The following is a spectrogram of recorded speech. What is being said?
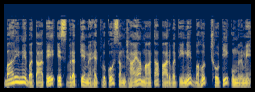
बारे में बताते इस व्रत के महत्व को समझाया। माता पार्वती ने बहुत छोटी उम्र में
